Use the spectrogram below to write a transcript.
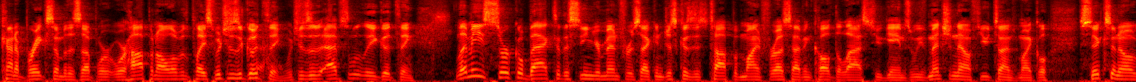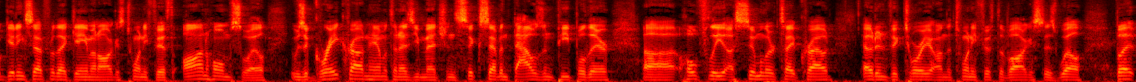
kind of break some of this up. We're, we're hopping all over the place, which is a good thing, which is a, absolutely a good thing. Let me circle back to the senior men for a second, just because it's top of mind for us, having called the last two games. We've mentioned now a few times, Michael, six and zero, getting set for that game on August 25th on home soil. It was a great crowd in Hamilton, as you mentioned, six seven thousand people there. Uh, hopefully, a similar type crowd out in Victoria on the 25th of August as well. But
